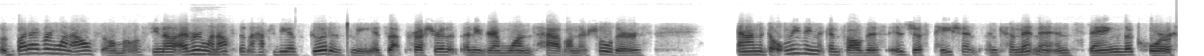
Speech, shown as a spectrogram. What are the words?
but everyone else almost, you know, everyone mm-hmm. else doesn't have to be as good as me. It's that pressure that Enneagram ones have on their shoulders. And I'm like, the only thing that can solve this is just patience and commitment and staying the course.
